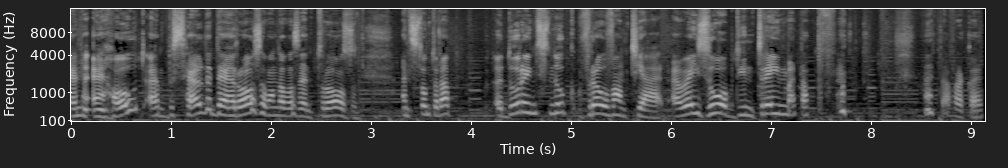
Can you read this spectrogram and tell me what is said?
in, in hout en beschilderd in roze, want dat was het roze. En stond erop, Doreen Snoek, vrouw van het jaar. En wij zo op die trein met dat... met dat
